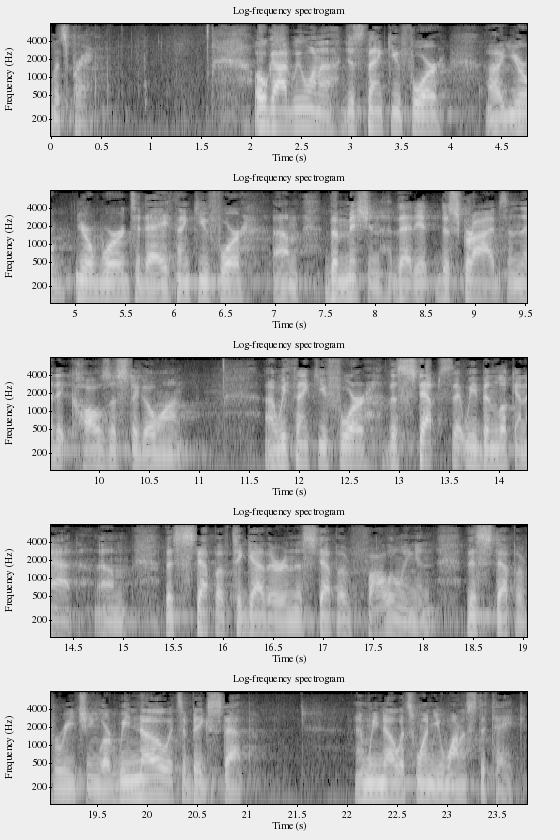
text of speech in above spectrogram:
Let's pray. Oh God, we want to just thank you for uh, your your word today. Thank you for um, the mission that it describes and that it calls us to go on. Uh, we thank you for the steps that we've been looking at, um, the step of together and the step of following and this step of reaching. Lord, we know it's a big step, and we know it's one you want us to take.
